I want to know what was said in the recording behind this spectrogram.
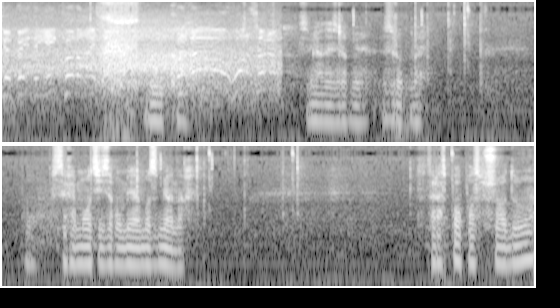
Be the equaliser. Bułka. But oh, Zmiany zrobimy, zróbmy. Bo z tych emocji zapomniałem o zmianach. To teraz Popo z przodu.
